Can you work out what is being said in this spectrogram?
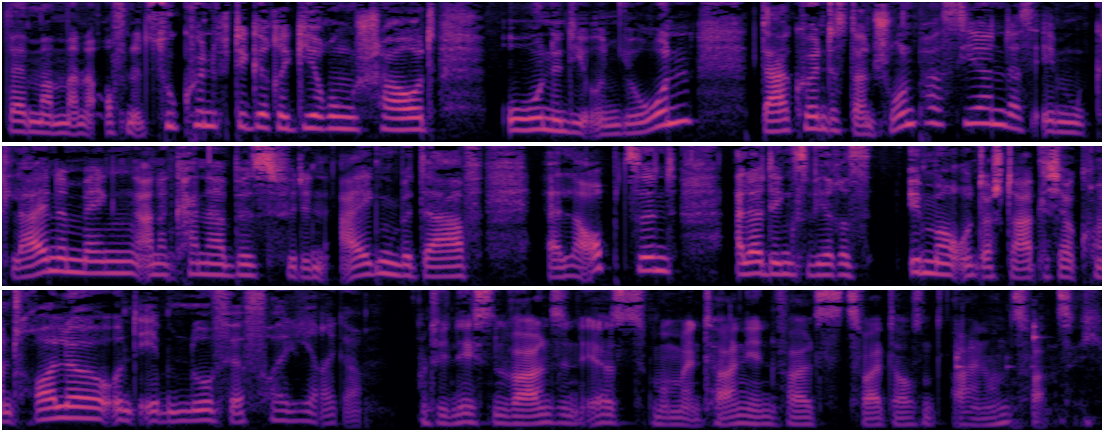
wenn man mal auf eine zukünftige Regierung schaut, ohne die Union, da könnte es dann schon passieren, dass eben kleine Mengen an Cannabis für den Eigenbedarf erlaubt sind. Allerdings wäre es immer unter staatlicher Kontrolle und eben nur für Volljährige. Und die nächsten Wahlen sind erst momentan jedenfalls 2021.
